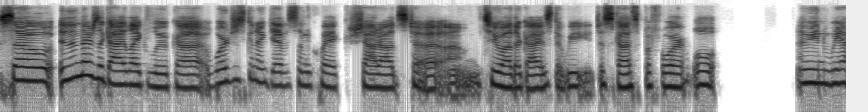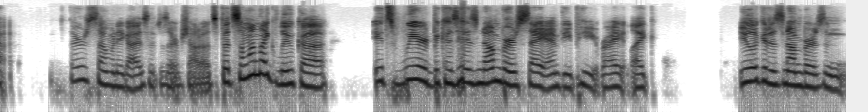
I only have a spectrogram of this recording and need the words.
So, and then there's a guy like Luka. We're just going to give some quick shout outs to um, two other guys that we discussed before. Well, I mean, we ha- there's so many guys that deserve shout outs, but someone like Luka, it's weird because his numbers say MVP, right? Like you look at his numbers and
